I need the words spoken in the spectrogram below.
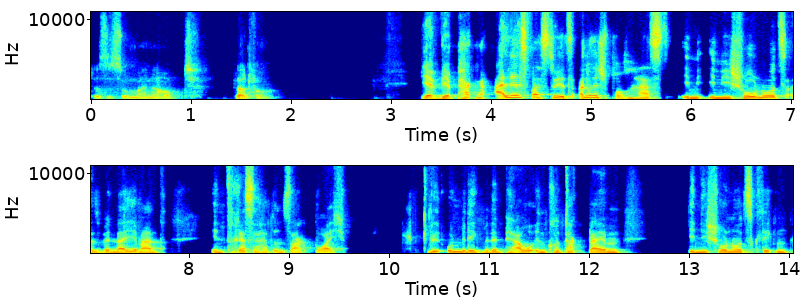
das ist so meine Hauptplattform. Ja, wir packen alles, was du jetzt angesprochen hast, in, in die Shownotes. Also wenn da jemand Interesse hat und sagt, boah, ich will unbedingt mit dem Perro in Kontakt bleiben, in die Shownotes klicken.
